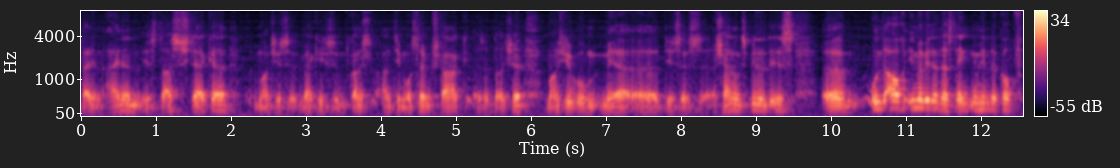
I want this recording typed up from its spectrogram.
bei den einen ist das stärker, manche merke ich sind ganz anti-Moslem stark, also Deutsche, manche wo mehr äh, dieses Erscheinungsbild ist ähm, und auch immer wieder das Denken im Hinterkopf,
